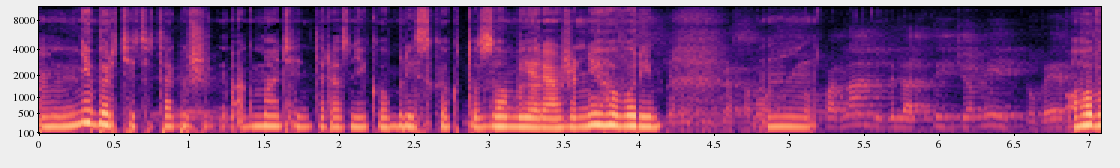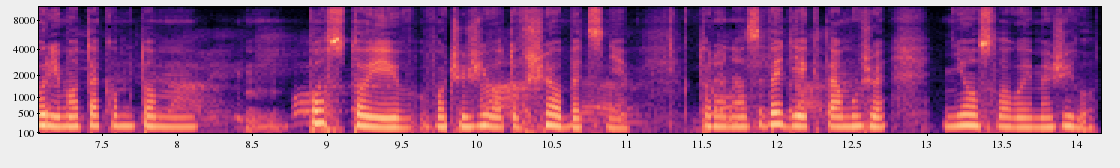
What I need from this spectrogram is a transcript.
Neberte to tak, že ak máte teraz niekoho blízko, kto zomiera, že nehovorím, mm, hovorím o takom tom postoji voči životu všeobecne, ktorá nás vedie k tomu, že neoslavujeme život.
